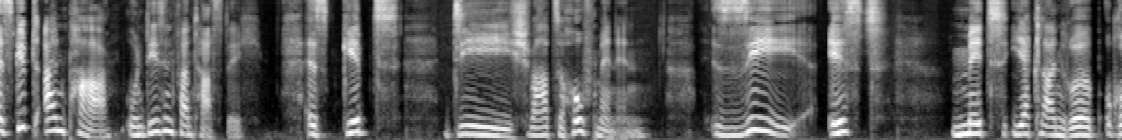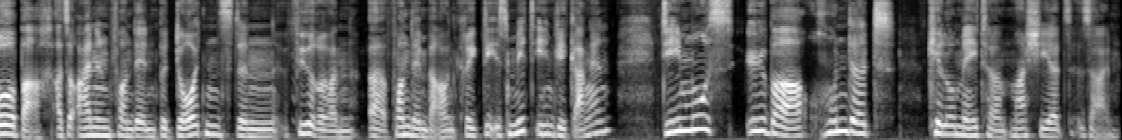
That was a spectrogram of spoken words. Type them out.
Es gibt ein paar und die sind fantastisch. Es gibt die schwarze Hofmännin. Sie ist mit Jäcklein Rohrbach, also einen von den bedeutendsten Führern äh, von dem Bauernkrieg, die ist mit ihm gegangen. Die muss über 100 Kilometer marschiert sein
